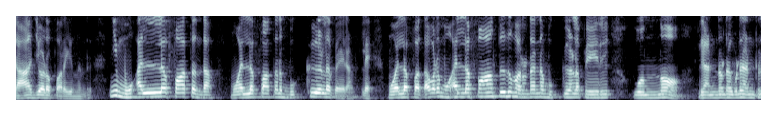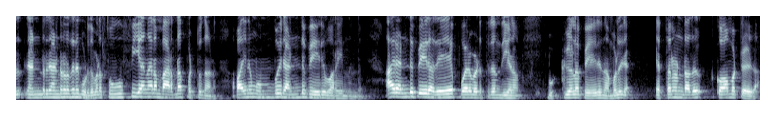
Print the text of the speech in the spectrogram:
രാജ്യം അവിടെ പറയുന്നുണ്ട്. ഇനി മുഅല്ലഫാത്ത് എന്താ? മുഅല്ലഫാത്ത് എന്ന ബുക്കുകളുടെ പേരാണ് അല്ലേ? മുഅല്ലഫാത്ത്. അവിടെ മുഅല്ലഫാത്ത് എന്ന് പറഞ്ഞിട്ട് തന്നെ ബുക്കുകളുടെ പേര് ഒന്നോ രണ്ടോ ഇവിടെ രണ്ട് രണ്ട് രണ്ടെണ്ണത്തിന് കൊടുത്തു. ഇവിടെ തൂഫിയ എന്നേരം മരണപ്പെട്ടു എന്നാണ്. അപ്പോൾ അതിന് മുമ്പ് രണ്ട് പേര് പറയുന്നുണ്ട്. ആ രണ്ട് പേര് അതേപോലെ എടുത്തിട്ട് എന്ത് ചെയ്യണം? ബുക്കുകളുടെ പേര് നമ്മൾ എത്ര ഉണ്ട്? അത് കോമട്ട് എഴുതാം.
